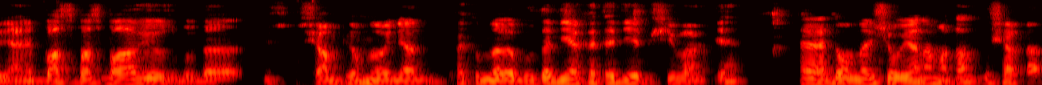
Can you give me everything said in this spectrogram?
yani bas bas bağırıyoruz burada üst şampiyonla oynayan takımlara burada niyakate diye bir şey var diye. Herhalde onlar işe uyanamadan dışarıdan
